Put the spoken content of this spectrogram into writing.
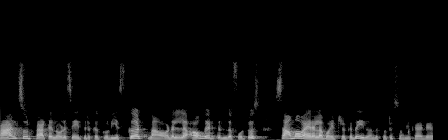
பேண்ட் சூட் பேட்டர்னோட சேர்த்து இருக்கக்கூடிய ஸ்கர்ட் மாடலில் அவங்க எடுத்திருந்த ஃபோட்டோஸ் செம வைரலாக போயிட்டு இருக்குது. இது அந்த ஃபோட்டோஸ் உங்களுக்காக.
